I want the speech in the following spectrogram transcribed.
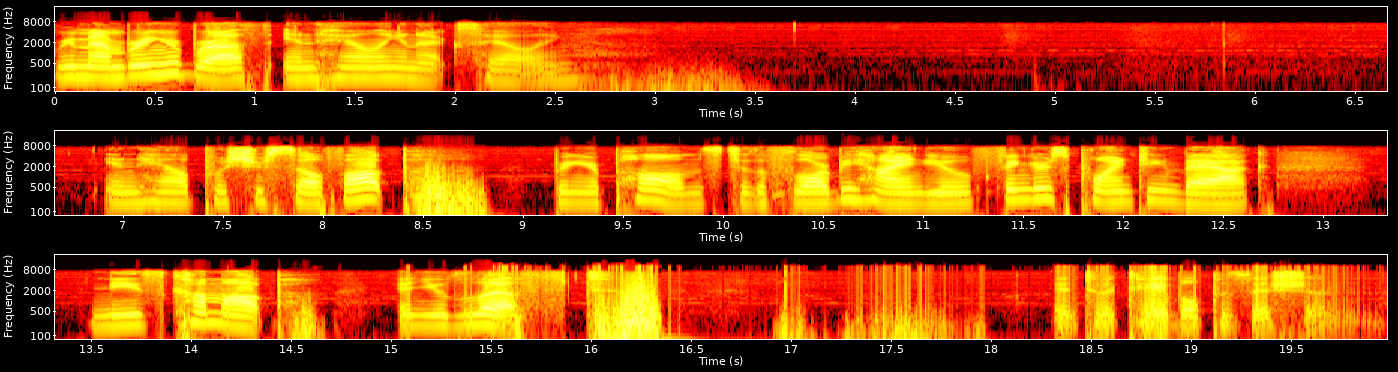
Remembering your breath, inhaling and exhaling. Inhale, push yourself up. Bring your palms to the floor behind you, fingers pointing back, knees come up, and you lift into a table position.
